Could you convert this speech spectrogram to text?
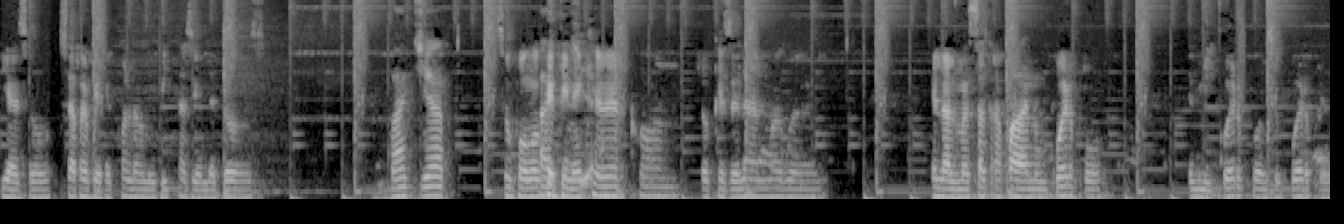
Y a eso se refiere con la unificación de todos. Vaya... Supongo que tiene que ver con lo que es el alma, weón. El alma está atrapada en un cuerpo, en mi cuerpo, en su cuerpo.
